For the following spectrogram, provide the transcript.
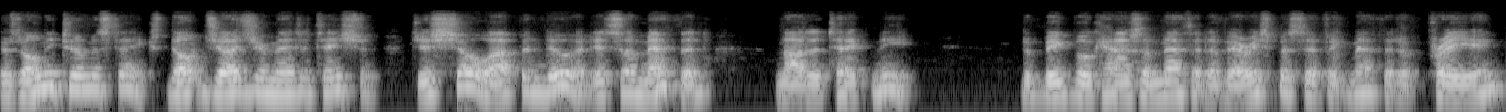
There's only two mistakes. Don't judge your meditation, just show up and do it. It's a method, not a technique. The big book has a method, a very specific method of praying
